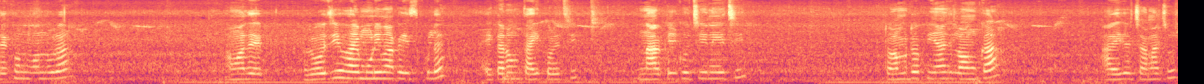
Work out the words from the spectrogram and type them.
দেখুন বন্ধুরা, আমাদের রোজই হয় মুড়ি মাখা স্কুলে, এই কারণেও তাই করেছি। নারকেল কুচিয়ে নিয়েছি টমেটো, পেঁয়াজ, লঙ্কা, আর এই যে চানাচুর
